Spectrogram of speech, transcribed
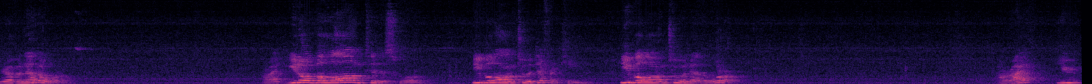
You're of another world. All right? You don't belong to this world. You belong to a different kingdom. You belong to another world. All right? You,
